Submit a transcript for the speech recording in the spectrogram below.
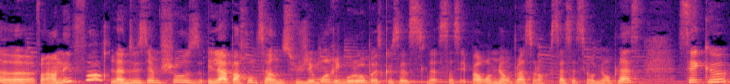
euh, enfin un effort. La deuxième chose, et là par contre c'est un sujet moins rigolo parce que ça, ça, s'est pas remis en place alors que ça, ça s'est remis en place, c'est que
